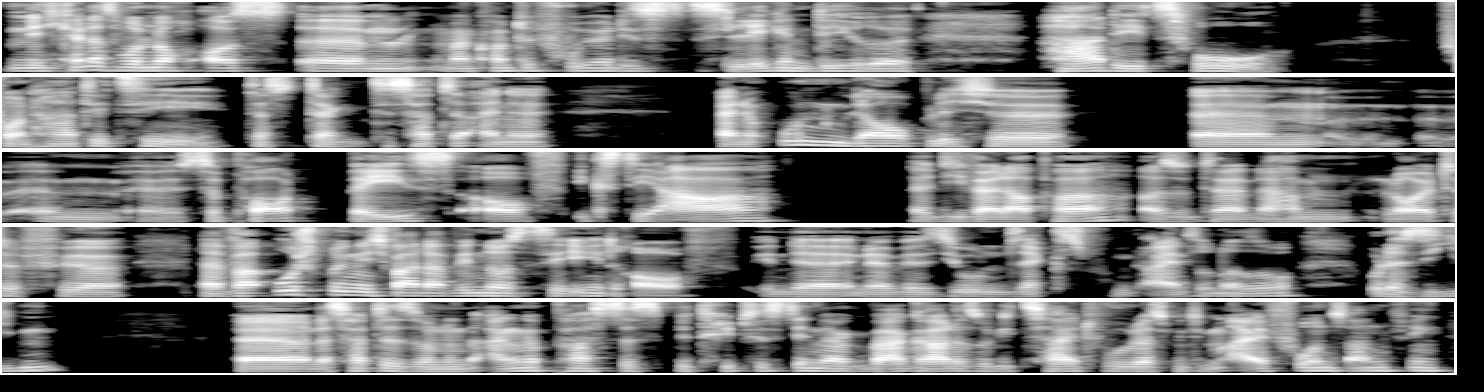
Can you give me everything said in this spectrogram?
Nee, Ich kenne das wohl noch aus, ähm, man konnte früher dieses legendäre HD2 von HTC. Das, da- das hatte eine, eine unglaubliche ähm, ähm, äh, Support-Base auf XDR-Developer. Also da, da haben Leute für, da war ursprünglich war da Windows CE drauf in der, in der Version 6.1 oder so oder 7. Äh, und das hatte so ein angepasstes Betriebssystem. Da war gerade so die Zeit, wo das mit dem iPhones anfing.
